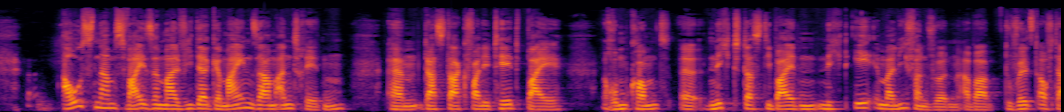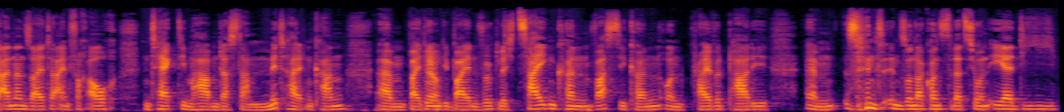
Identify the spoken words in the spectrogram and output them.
ausnahmsweise mal wieder gemeinsam antreten, ähm, dass da Qualität bei rumkommt. Äh, nicht, dass die beiden nicht eh immer liefern würden, aber du willst auf der anderen Seite einfach auch ein Tag-Team haben, das da mithalten kann, ähm, bei dem Ja. die beiden wirklich zeigen können, was sie können. Und Private Party ähm, sind in so einer Konstellation eher die,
